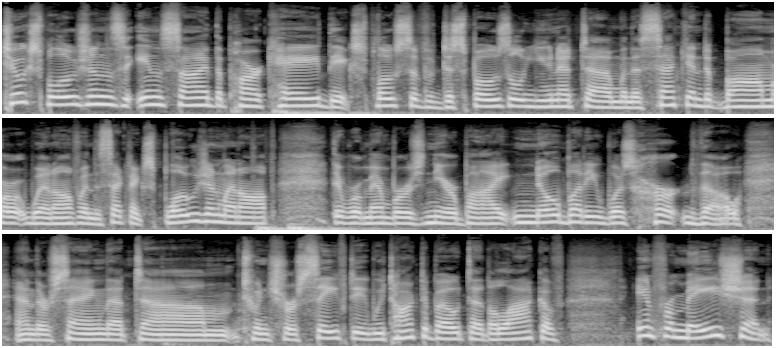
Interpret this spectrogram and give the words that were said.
two explosions inside the parkade, the explosive disposal unit. Uh, when the second bomb went off, when the second explosion went off, there were members nearby. Nobody was hurt though, and they're saying that um, to ensure safety, we talked about uh, the lack of information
